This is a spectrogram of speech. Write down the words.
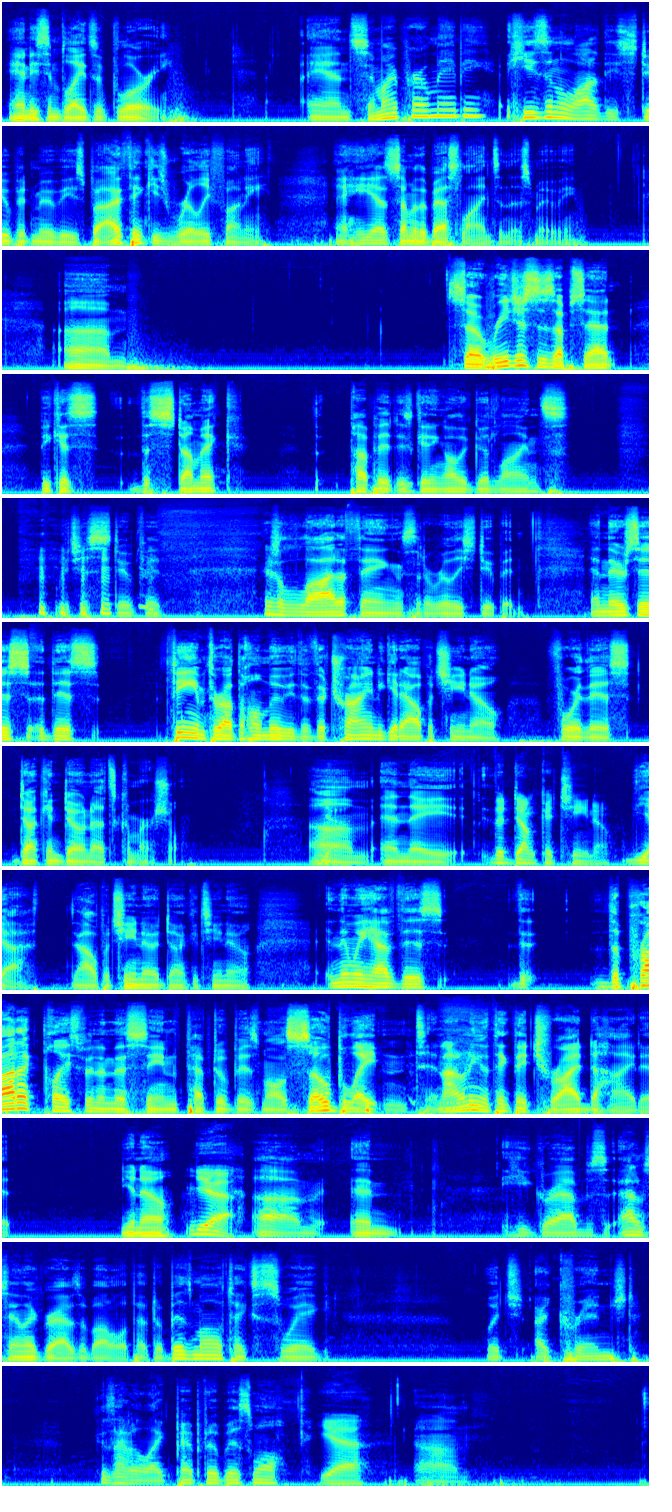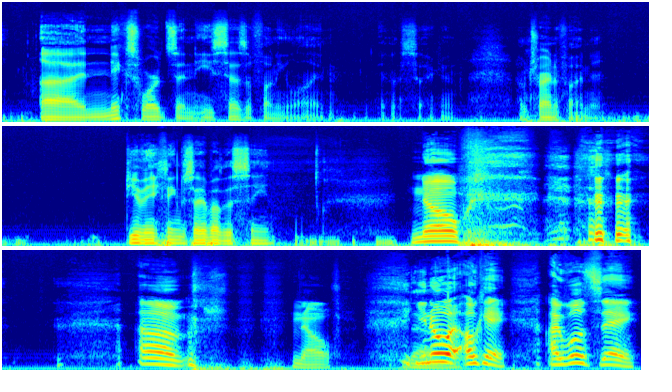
And he's in Blades of Glory, and Semi Pro maybe. He's in a lot of these stupid movies, but I think he's really funny, and he has some of the best lines in this movie. Um. So Regis is upset because the stomach puppet is getting all the good lines, which is stupid. There's a lot of things that are really stupid, and there's this this theme throughout the whole movie that they're trying to get Al Pacino for this Dunkin' Donuts commercial. Yeah. Um, and they, The Dunkaccino. yeah, Al Pacino, Dunkaccino, and then we have this, the the product placement in this scene, Pepto Bismol, is so blatant, and I don't even think they tried to hide it. You know, Yeah. um, and he grabs Adam Sandler grabs a bottle of Pepto Bismol, takes a swig, which I cringed because I don't like Pepto Bismol. Yeah. Um, uh, Nick Swardson, he says a funny line in a second. I'm trying to find it. Do you have anything to say about this scene? No. um, no. You know what? Okay, I will say,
